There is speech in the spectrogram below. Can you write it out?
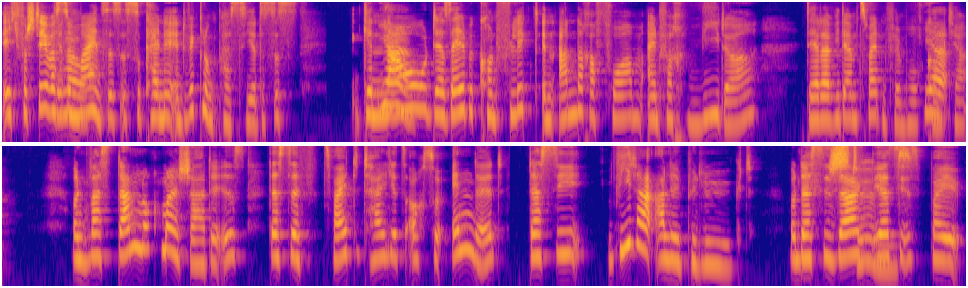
ich verstehe, was du Genau. meinst. Es ist so keine Entwicklung passiert. Es ist genau derselbe Konflikt in anderer Form einfach wieder, der da wieder im zweiten Film hochkommt, ja. Und was dann nochmal schade ist, dass der zweite Teil jetzt auch so endet, dass sie wieder alle belügt. Und dass sie sagt, Stimmt. ja, sie ist bei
